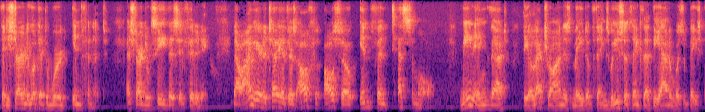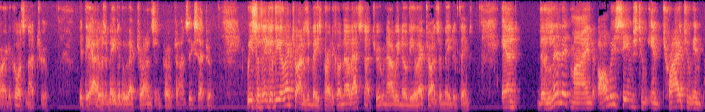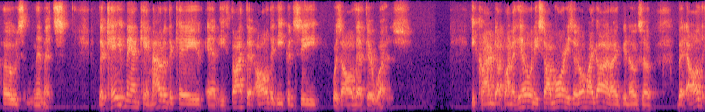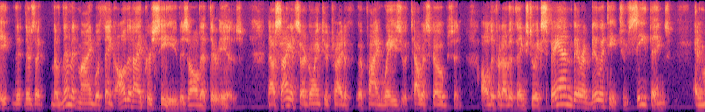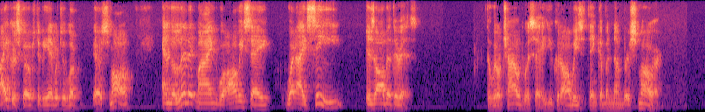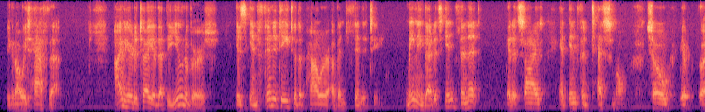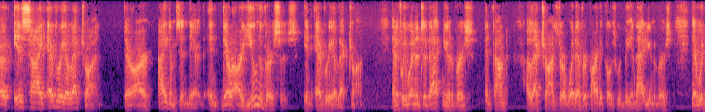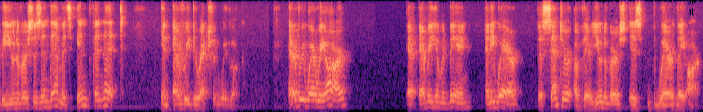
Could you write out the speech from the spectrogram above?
That he started to look at the word infinite and started to see this infinity. Now, I'm here to tell you that there's also infinitesimal, meaning that the electron is made of things. We used to think that the atom was a base particle. It's not true that the atom is made of electrons and protons, etc. We used to think of the electron as a base particle. Now that's not true. Now we know the electrons are made of things. And the limit mind always seems to try to impose limits. The caveman came out of the cave and he thought that all that he could see was all that there was. He climbed up on a hill and he saw more and he said, "Oh my God!" I, you know, so. But all there's a the limit mind will think all that I perceive is all that there is. Now, science are going to try to uh, find ways with telescopes and all different other things to expand their ability to see things and microscopes to be able to look uh, small. And the limit mind will always say, What I see is all that there is. The little child will say, You could always think of a number smaller. You can always half that. I'm here to tell you that the universe is infinity to the power of infinity, meaning that it's infinite in its size and infinitesimal. So it, uh, inside every electron, there are items in there, and there are universes in every electron. And if we went into that universe and found electrons or whatever particles would be in that universe, there would be universes in them. It's infinite in every direction we look. Everywhere we are, every human being, anywhere, the center of their universe is where they are.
